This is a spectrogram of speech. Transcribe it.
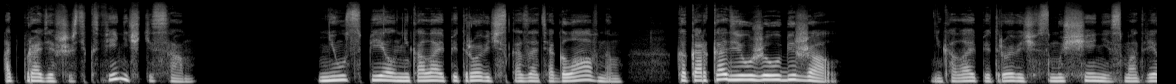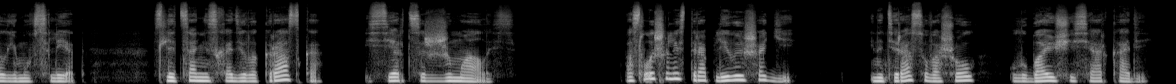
отправившись к Фенечке сам. Не успел Николай Петрович сказать о главном, как Аркадий уже убежал. Николай Петрович в смущении смотрел ему вслед. С лица не сходила краска, и сердце сжималось. Послышались торопливые шаги, и на террасу вошел улыбающийся Аркадий.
